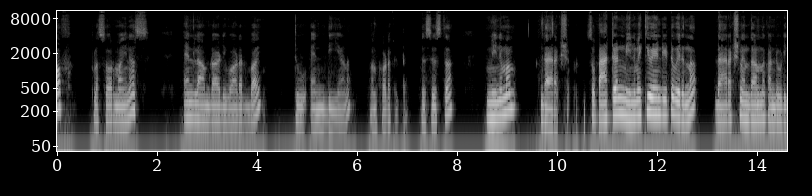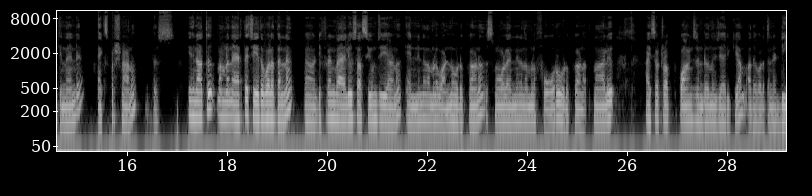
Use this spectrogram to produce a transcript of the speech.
of plus or minus n lambda divided by two n d ആണ് നമുക്കവിടെ കിട്ടുക. This is the minimum direction so pattern മിനിമയ്ക്ക് വേണ്ടിയിട്ട് വരുന്ന ഡയറക്ഷൻ എന്താണെന്ന് കണ്ടുപിടിക്കുന്നതിന്റെ എക്സ്പ്രഷനാണ് ദിസ് ഇതിനകത്ത് നമ്മൾ നേരത്തെ ചെയ്ത പോലെ തന്നെ ഡിഫറെന്റ് വാല്യൂസ് അസ്യൂം ചെയ്യുകയാണ് എന്നിന് നമ്മൾ വണ്ണ് കൊടുക്കുകയാണ് സ്മോൾ എന്നിന് നമ്മൾ ഫോറ് കൊടുക്കുകയാണ് നാല് ഐസോട്രോപിക് പോയിന്റ്സ് ഉണ്ട് എന്ന് വിചാരിക്കാം. അതേപോലെ തന്നെ d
